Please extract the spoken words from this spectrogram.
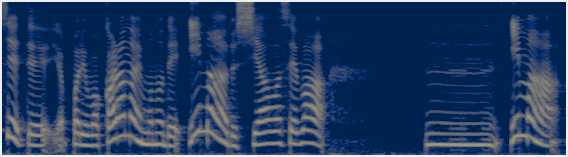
生ってやっぱりわからないもので今ある幸せはうん今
